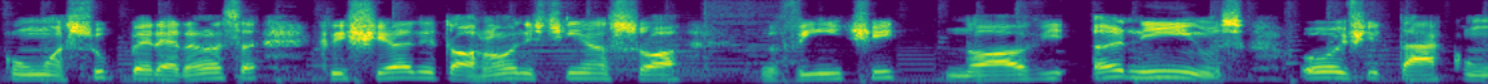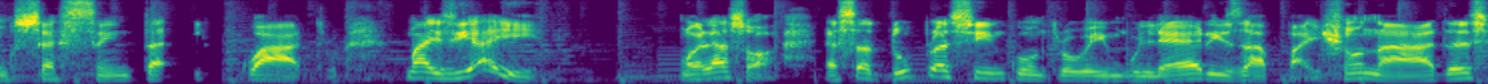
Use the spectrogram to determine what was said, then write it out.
com uma super herança. Cristiane Torlone tinha só 29 aninhos. Hoje está com 64. Mas e aí? Olha só, essa dupla se encontrou em Mulheres Apaixonadas,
